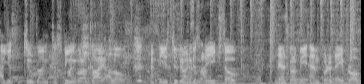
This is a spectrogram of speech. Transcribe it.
I'm just too drunk to speak. I'm gonna die alone. He's too drunk to speak, so that's gonna be end for the day vlog.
